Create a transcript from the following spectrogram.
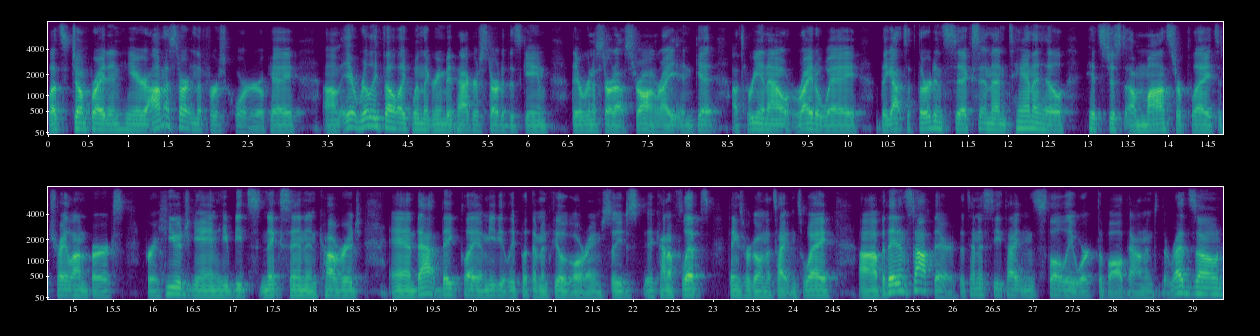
let's jump right in here. I'm going to start in the first quarter, okay? Um, it really felt like when the Green Bay Packers started this game, they were going to start out strong, right? And get a three and out right away. They got to third and six, and then Tannehill hits just a monster play to Treylon Burks for a huge gain. He beats Nixon in coverage, and that big play immediately put them in field goal range. So you just it kind of flipped. Things were going the Titans' way. Uh, but they didn't stop there. The Tennessee Titans slowly worked the ball down into the red zone,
